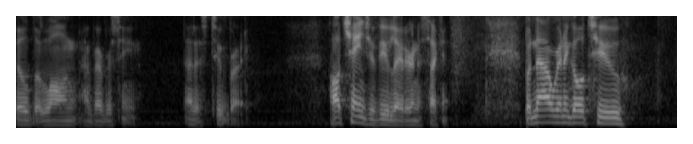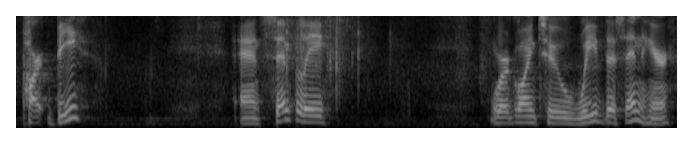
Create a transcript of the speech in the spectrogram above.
build along I've ever seen. That is too bright. I'll change the view later in a second. But now we're gonna go to part B. And simply, we're going to weave this in here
